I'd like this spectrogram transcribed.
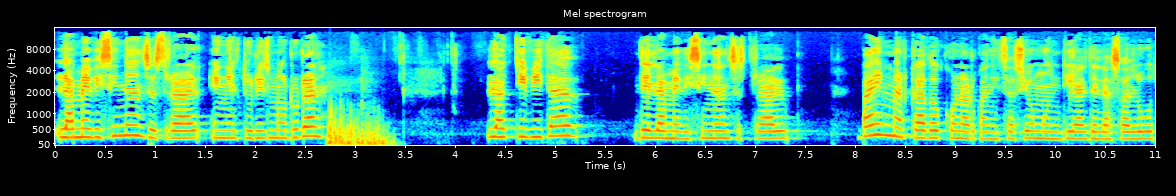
La medicina ancestral en el turismo rural. La actividad de la medicina ancestral va enmarcado con la Organización Mundial de la Salud,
